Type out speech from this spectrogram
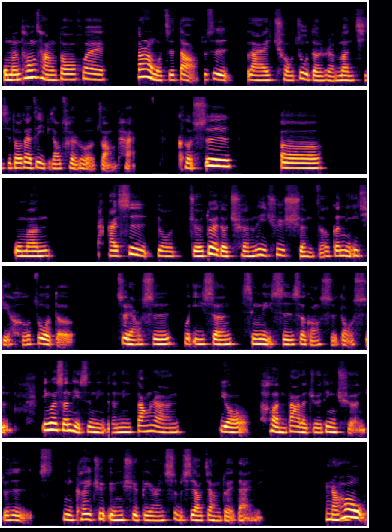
我们通常都会，当然我知道，就是来求助的人们其实都在自己比较脆弱的状态。可是，呃，我们还是有绝对的权利去选择跟你一起合作的治疗师或医生、心理师、社工师都是，因为身体是你的，你当然有很大的决定权，就是你可以去允许别人是不是要这样对待你。然嗯。后，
